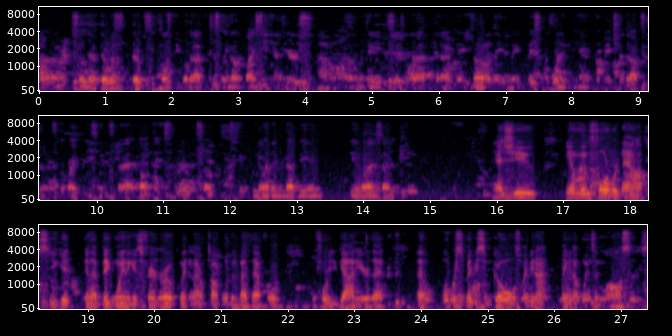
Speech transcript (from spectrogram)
Um, so there, there was there was some close people that I've just leaned on advice for years. Um, with any decision that I, that I made, you know, they, they, they supported me and they made sure that I was doing it for the right reasons, that I thought things through. And so, you know, it ended up being being what I decided to do. As you you know move forward now, obviously you get you know, that big win against Fair Grove. Quentin and I were talking a little bit about that before before you got here. That uh, what were some, maybe some goals? Maybe not maybe not wins and losses.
